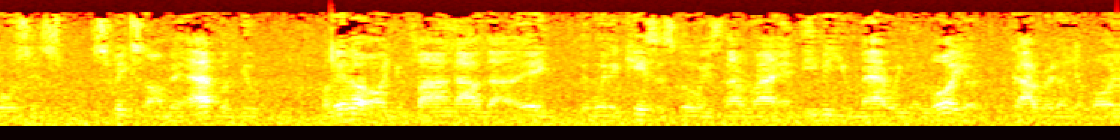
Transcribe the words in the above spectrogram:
goes and speaks on behalf of you, but later on you find out that, hey, the way the case is going is not right, and even you mad with your lawyer, you got rid of your lawyer,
